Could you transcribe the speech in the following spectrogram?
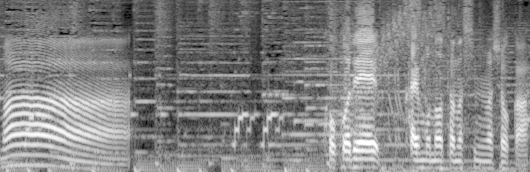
まあ、ここで買い物を楽しみましょうか。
